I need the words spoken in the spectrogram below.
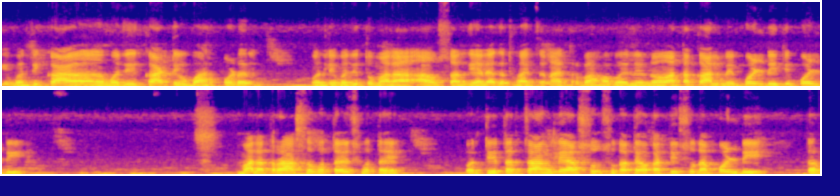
की म्हणली का म्हणजे काटेव बाहेर पडल. म्हणली म्हणजे तुम्हाला अवसान गेल्यागत व्हायचं नाही तर भावा बहिणीनं आता काल मी पडली ती पडली. मला तर असं होतंयच होतंय. पण ती तर चांगली असून सुद्धा तेव्हा का ती सुद्धा पडली. तर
